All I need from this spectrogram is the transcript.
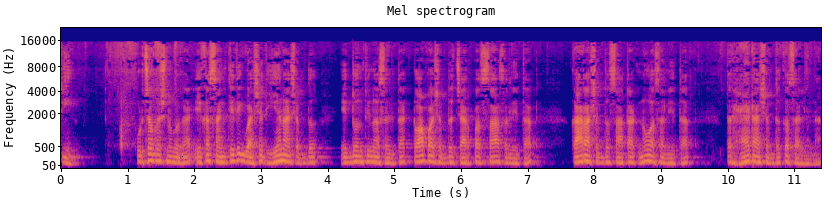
तीन. पुढचा प्रश्न बघा. एका सांकेतिक भाषेत हियन हा शब्द एक दोन तीन असा लिहितात. टॉप हा शब्द चार पाच सहा असा लिहितात. कार हा शब्द सात आठ नऊ असा लिहितात. तर हॅट हा शब्द कसा लिहिणार?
